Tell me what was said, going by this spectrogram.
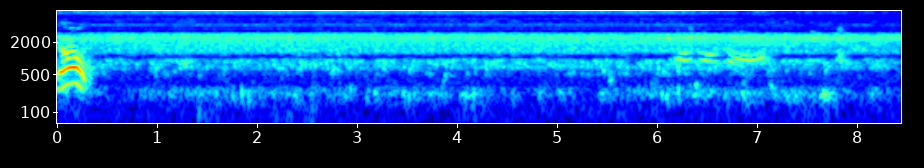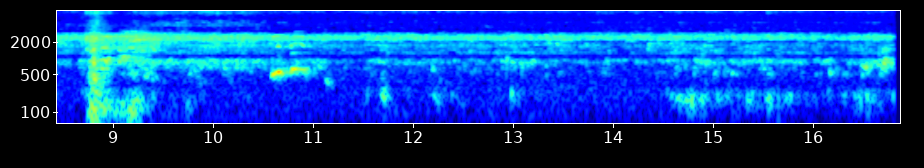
Go!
